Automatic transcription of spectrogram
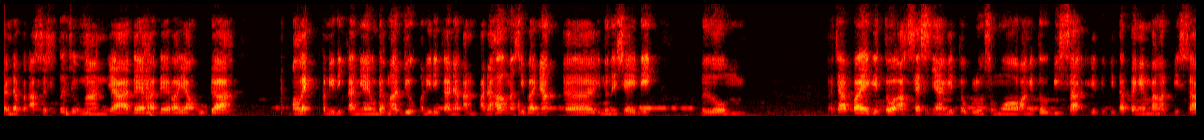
yang dapat akses itu cuman ya daerah-daerah yang udah melek pendidikannya yang udah maju pendidikannya kan. Padahal masih banyak eh, Indonesia ini belum tercapai gitu aksesnya gitu. Belum semua orang itu bisa gitu. Kita pengen banget bisa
